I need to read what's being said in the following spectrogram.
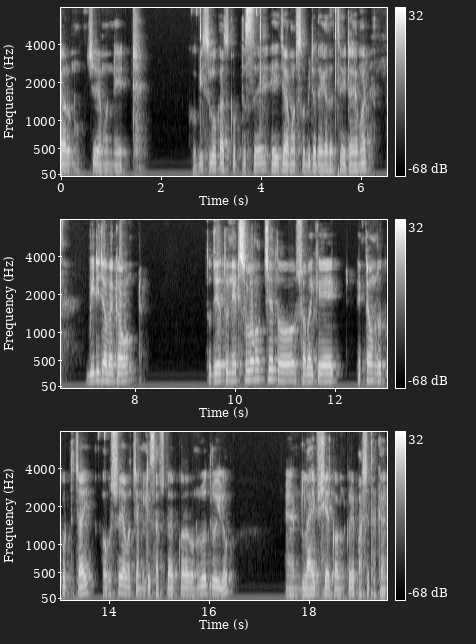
কারণ হচ্ছে আমার নেট খুবই স্লো কাজ করতেছে, এই যে আমার ছবিটা দেখা যাচ্ছে, এটাই আমার বিডি জব অ্যাকাউন্ট তো যেহেতু নেট স্লো হচ্ছে, তো সবাইকে একটা অনুরোধ করতে চাই, অবশ্যই আমার চ্যানেলটি সাবস্ক্রাইব করার অনুরোধ রইল অ্যান্ড লাইভ শেয়ার, কমেন্ট করে পাশে থাকার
